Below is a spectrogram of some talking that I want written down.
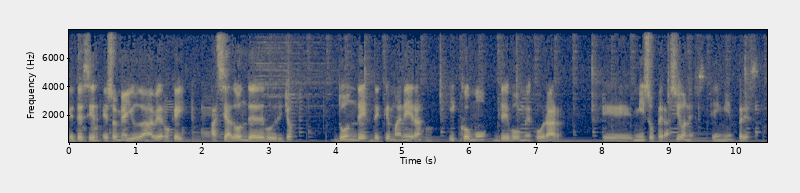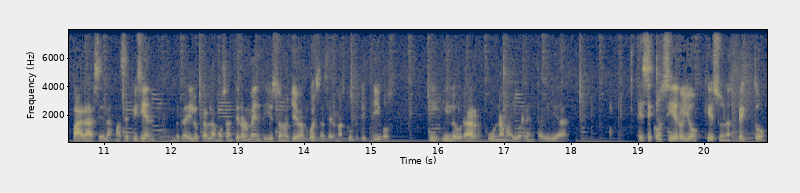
Es decir, eso me ayuda a ver, ok, hacia dónde debo ir yo, dónde, de qué manera y cómo debo mejorar eh, mis operaciones en mi empresa para hacerlas más eficientes, ¿verdad? Y lo que hablamos anteriormente, y esto nos lleva pues a ser más competitivos y, y lograr una mayor rentabilidad. Ese considero yo que es un aspecto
